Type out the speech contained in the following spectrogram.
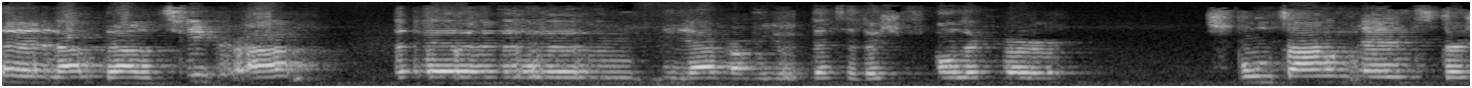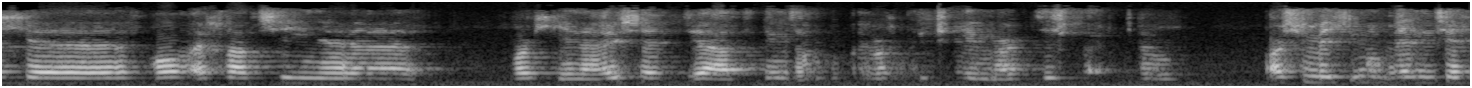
Uh, nou, ik raad het zeker aan. Uh, ja, waar moet je op letten? Dat je vooral lekker spontaan bent. Dat je vooral echt laat zien wat je in huis hebt. Ja, het klinkt ook heel erg cliché, maar het is zo. Als je met iemand bent die zegt,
